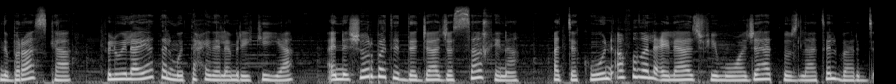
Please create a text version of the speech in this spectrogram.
نبراسكا في الولايات المتحدة الأمريكية أن شوربة الدجاج الساخنة قد تكون أفضل علاج في مواجهة نزلات البرد،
